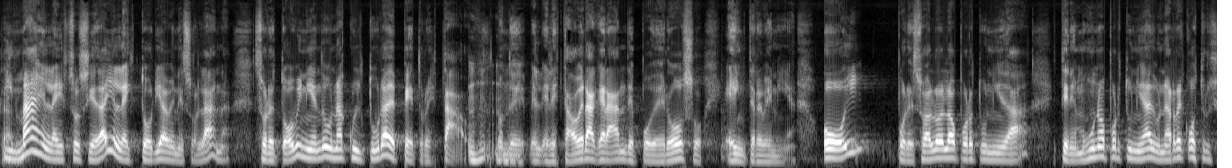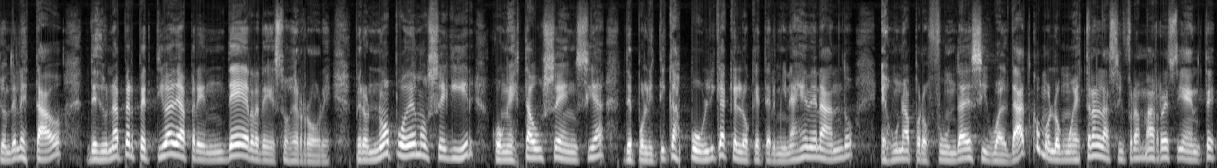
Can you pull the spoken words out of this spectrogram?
y más en la sociedad y en la historia venezolana, sobre todo viniendo de una cultura de petroestado, donde el Estado era grande, poderoso e intervenía. Hoy por eso hablo de la oportunidad, tenemos una oportunidad de una reconstrucción del Estado desde una perspectiva de aprender de esos errores, pero no podemos seguir con esta ausencia de políticas públicas que lo que termina generando es una profunda desigualdad, como lo muestran las cifras más recientes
